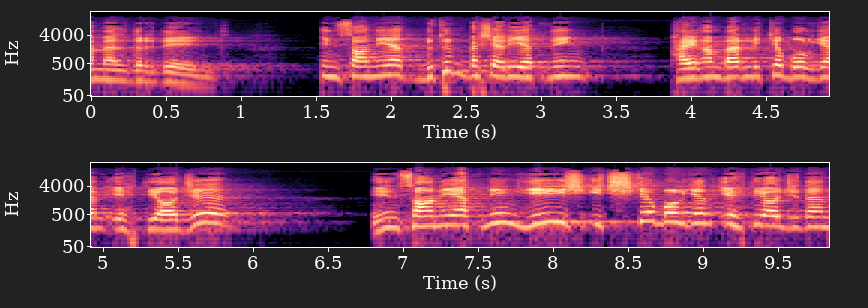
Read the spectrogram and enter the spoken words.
amaldir deydi. Insoniyat butun bashariyatning payg'ambarlikka bo'lgan ehtiyoji insoniyatning yeyish ichishga bo'lgan ehtiyojidan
